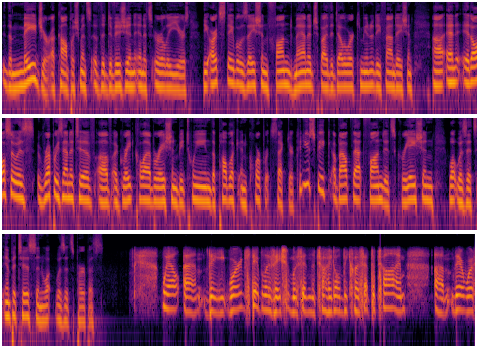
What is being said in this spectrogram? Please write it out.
the major accomplishments of the division in its early years. The Arts Stabilization Fund, managed by the Delaware Community Foundation, uh, and it also is representative of a great collaboration between the public and corporate sector. Could you speak about that fund, its creation, what was its impetus, and what was its purpose? Well, um, the word stabilization was in the title because at the time um, there were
